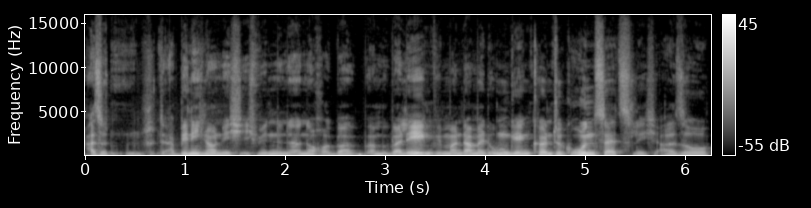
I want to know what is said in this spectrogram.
Also da bin ich noch nicht. Ich bin noch über, am Überlegen, wie man damit umgehen könnte, grundsätzlich. Also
